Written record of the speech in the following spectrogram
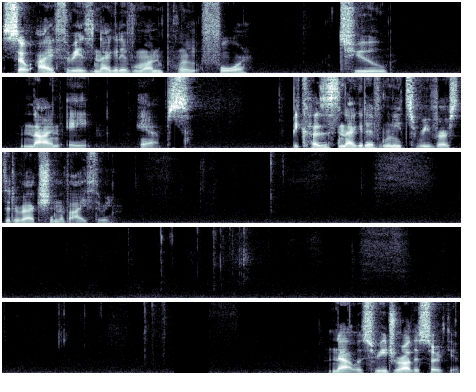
So I3 is negative 1.4298 amps. Because it's negative, we need to reverse the direction of I3. Now let's redraw the circuit.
